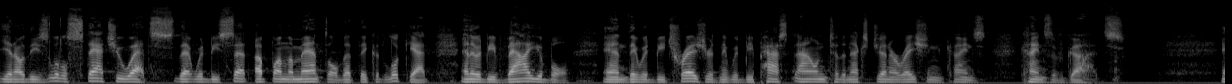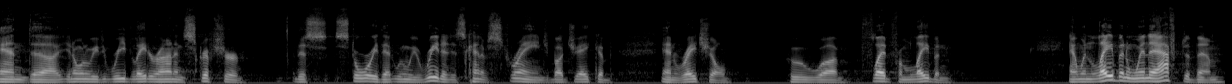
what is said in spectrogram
you know, these little statuettes that would be set up on the mantle that they could look at, and they would be valuable, and they would be treasured, and they would be passed down to the next generation kinds, kinds of gods. And, uh, you know, when we read later on in Scripture this story that when we read it, it's kind of strange about Jacob and Rachel who uh, fled from Laban. And when Laban went after them,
